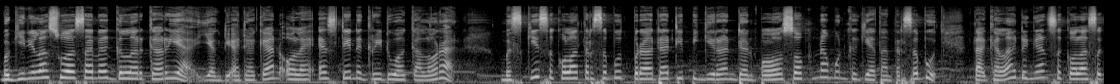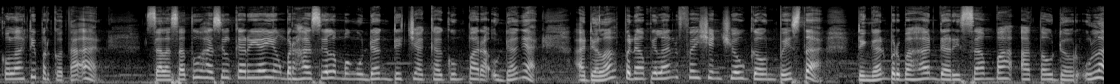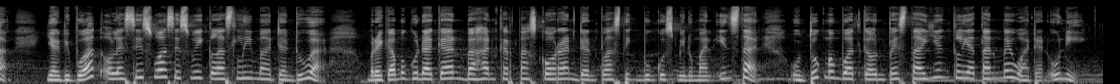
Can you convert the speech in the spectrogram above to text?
Beginilah suasana gelar karya yang diadakan oleh SD Negeri 2 Kaloran. Meski sekolah tersebut berada di pinggiran dan pelosok namun kegiatan tersebut tak kalah dengan sekolah-sekolah di perkotaan. Salah satu hasil karya yang berhasil mengundang decak kagum para undangan adalah penampilan fashion show gaun pesta dengan berbahan dari sampah atau daur ulang yang dibuat oleh siswa-siswi kelas 5 dan 2. Mereka menggunakan bahan kertas koran dan plastik bungkus minuman instan untuk membuat gaun pesta yang kelihatan mewah dan unik.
